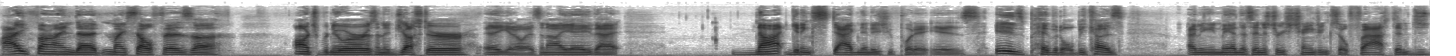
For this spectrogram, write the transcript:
I find that myself as a entrepreneur, as an adjuster, uh, you know, as an IA, that not getting stagnant, as you put it, is is pivotal because, I mean, man, this industry is changing so fast and it's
